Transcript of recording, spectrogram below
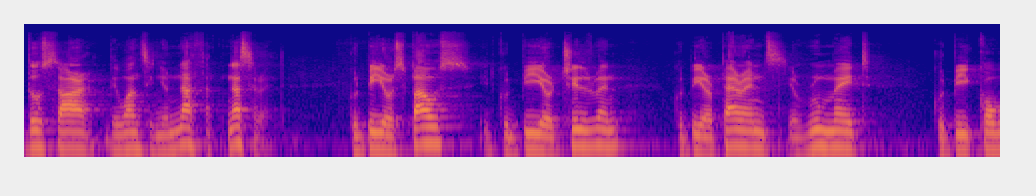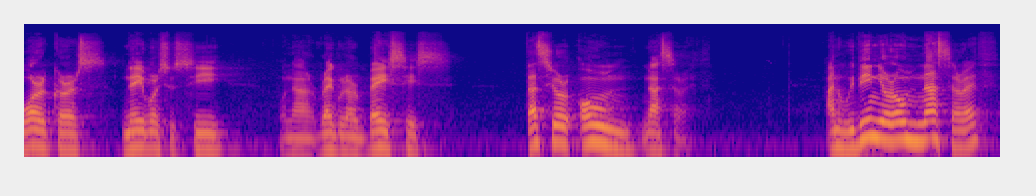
Those are the ones in your Nazareth could be your spouse, it could be your children, could be your parents, your roommate, could be co-workers, neighbors you see on a regular basis. That's your own Nazareth. And within your own Nazareth,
